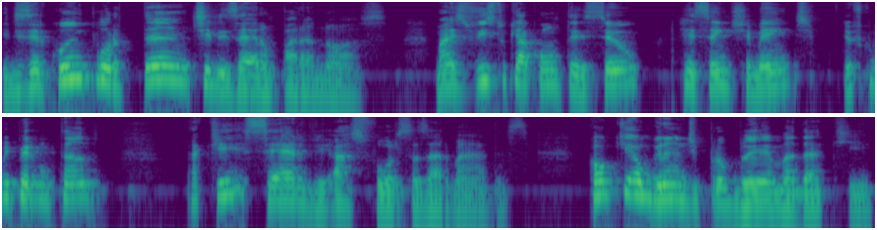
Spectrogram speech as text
e dizer quão importante eles eram para nós. Mas visto o que aconteceu recentemente, eu fico me perguntando, para que serve as Forças Armadas? Qual que é o grande problema daqui?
